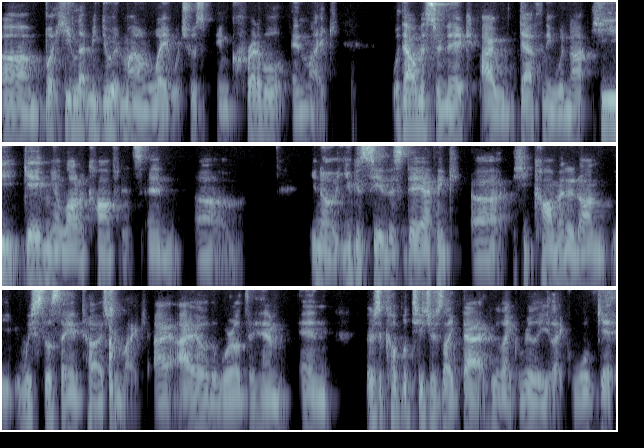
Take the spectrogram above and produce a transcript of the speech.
um, but he let me do it my own way, which was incredible. And like without Mr. Nick, I definitely would not. He gave me a lot of confidence, and um, you know, you can see this day. I think uh, he commented on. We still stay in touch, and like I, I owe the world to him. And there's a couple teachers like that who like really like will get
